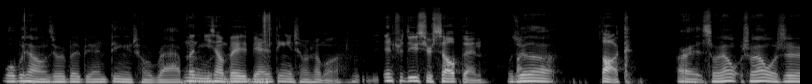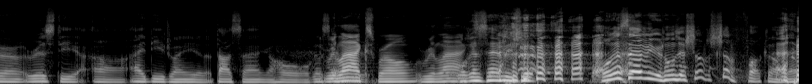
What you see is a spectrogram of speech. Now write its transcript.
我不想就是被别人定义成 rapper。那你想被别人定义成什么？Introduce yourself then, 我觉得 Doc. Alright，首先首先我是 Risty 啊、ID 专业的大三，然后我跟 Sammy- Relax, bro. 我 Relax. 我跟 Sammy 是，我跟 Sammy 是同学，shut shut fuck up。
